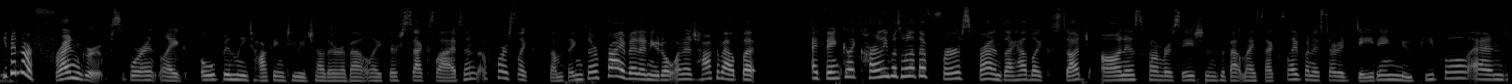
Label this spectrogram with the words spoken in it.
even our friend groups weren't like openly talking to each other about like their sex lives. And of course, like some things are private and you don't want to talk about, but I think like Carly was one of the first friends I had like such honest conversations about my sex life when I started dating new people and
